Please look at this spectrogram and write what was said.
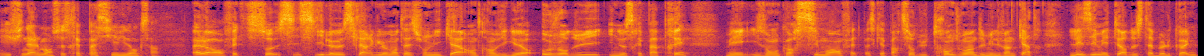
et finalement, ce serait pas si évident que ça. Alors en fait, si, le, si, la réglementation MICA entre en vigueur aujourd'hui, ils ne seraient pas prêts, mais ils ont encore six mois en fait, parce qu'à partir du 30 juin 2024, les émetteurs de stablecoin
